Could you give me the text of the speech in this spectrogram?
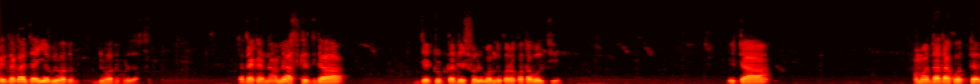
এক জায়গায় যাইয়ে বিপদে বিপদে পড়ে যাচ্ছেন। তা দেখেন, আমি আজকে যেটা, যে টুটকা দিয়ে শরীর বন্ধ করার কথা বলছি, এটা আমার দাদা করতেন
